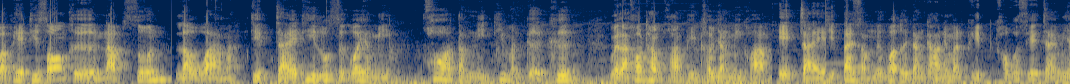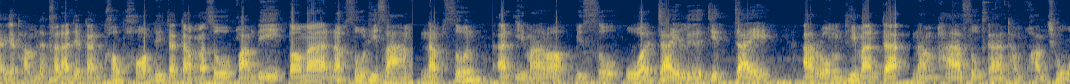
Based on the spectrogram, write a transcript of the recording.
ประเภทที่สองคือ นับซุนเล่าว่ามาจิตใจที่รู้สึกว่ายังมีข้อตำหนิที่มันเกิดขึ้น เวลาเขาทำความผิดเขายังมีความเอะใจจิตใต้สำนึกว่าเออดังกล่าวนี่มันผิดเขาก็เสียใจไม่อยากจะทำแล้วขณะเดียวกันเขาพร้อมที่จะกลับมาสู่ความดี ต่อมานับซูที่สามนับซุนอันอีมารอบิสุหัวใจหรือจิตใจ อารมณ์ที่มันจะนำพาสู่การทำความชั่ว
